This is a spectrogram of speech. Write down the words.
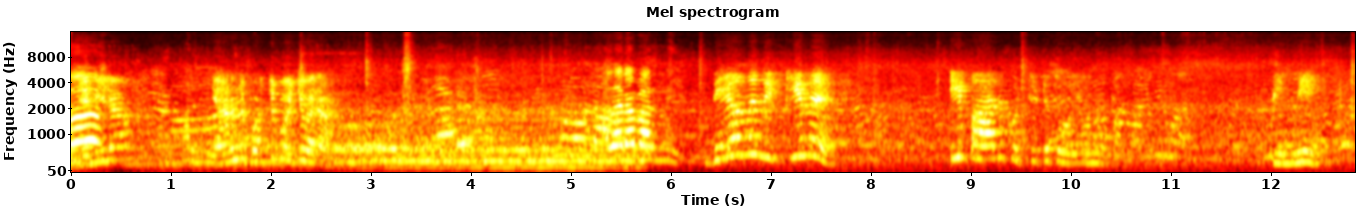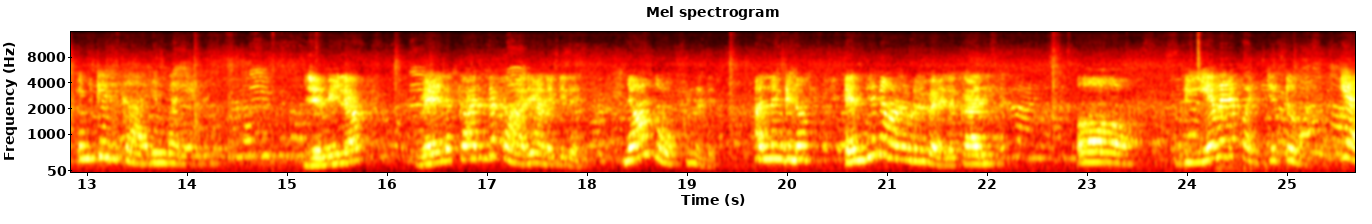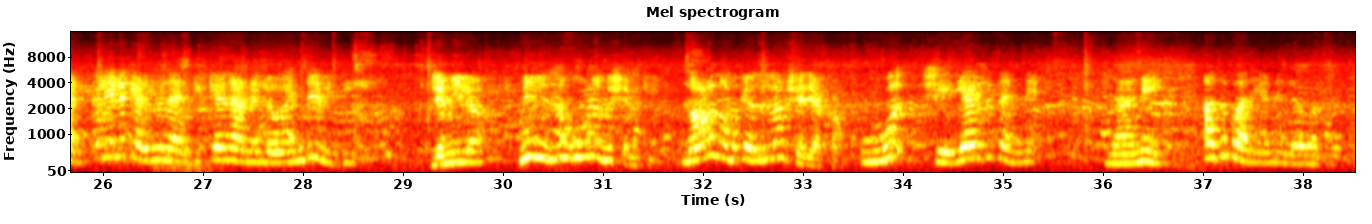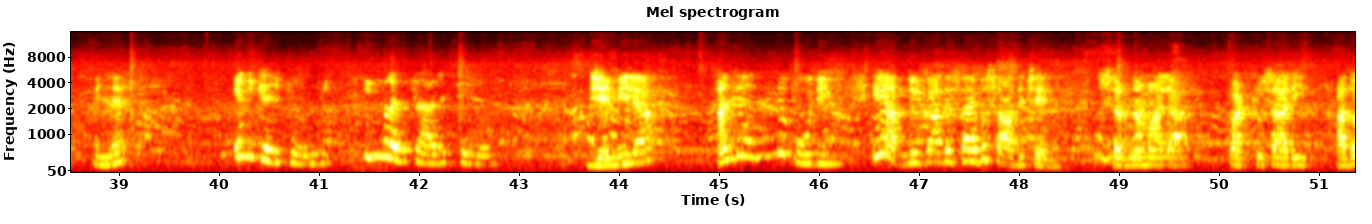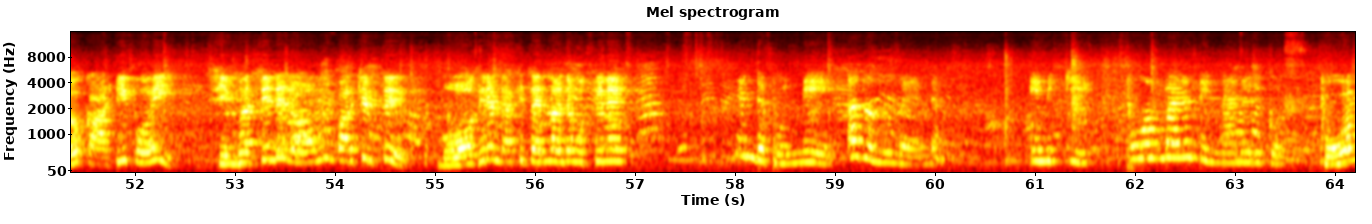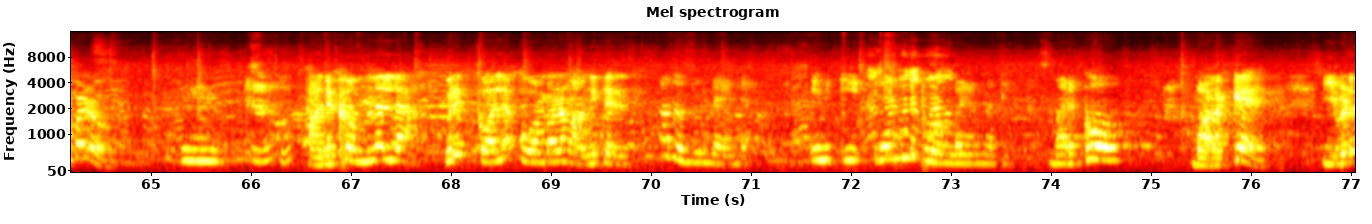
ജമീല ഞാനൊന്ന് പുറത്തു പോയിട്ട് വരാം. പറഞ്ഞു. ദേ ഒന്ന് നിക്കുന്നേ. ഈ പാൽ കുറ്റിട്ട് പോയോ പിന്നെ എനിക്കൊരു കാര്യം പറയാനുണ്ട്. ജമീല വേലക്കാരന്റെ കാര്യമാണെങ്കിൽ ഞാൻ നോക്കുന്നുണ്ട്. അല്ലെങ്കിലും എന്തിനാണ് ഇവിടെ ഒരു വേലക്കാരി? ഓ ബി എ വരെ പഠിച്ചിട്ടും ഈ അടുക്കളയിൽ കിടന്ന് നരകിക്കാനാണല്ലോ എന്റെ വിധി. ജമീല നീ ഇന്നും കൂടി ഒന്ന് ക്ഷമിക്കും. നാളെ നമുക്ക് എല്ലാം ശരിയാക്കാം. ഊ ശരിയായത് തന്നെ. ഞാനേ അത് പറയാനല്ല പറഞ്ഞത് പിന്നെ? എനിക്കൊരു പൂതി. നിങ്ങളത് സാധിച്ചു തരുമോ ജമീല അന്റെ എന്ത് പൂതി? ഈ അബ്ദുൽ ഖാദർ സാഹിബ് സാധിച്ചേന്. സ്വർണമാല പട്ടുസാരി അതോ കാട്ടി പോയി? സിംഹത്തിന്റെ രോമം പറിച്ചെടുത്ത് മോതിരം ഉണ്ടാക്കി തരുന്ന എന്റെ മുത്തിന്. എന്റെ പൊന്നെ അതൊന്നും വേണ്ട. എനിക്ക് പൂവമ്പഴം തിന്നാനൊരു കൊതി പൂവമ്പഴോ അനക്കൊന്നല്ല ഒരു കൊല പൂവമ്പഴം വാങ്ങി തരുന്നു അതൊന്നും വേണ്ട. എനിക്ക് രണ്ട് പൂവമ്പഴം മതി. മറക്കോ? മറക്കേ. ഇവിടെ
